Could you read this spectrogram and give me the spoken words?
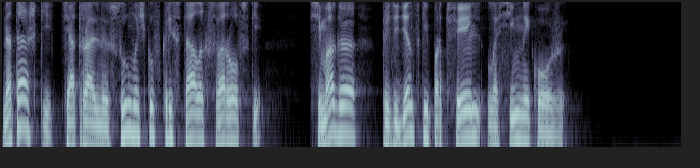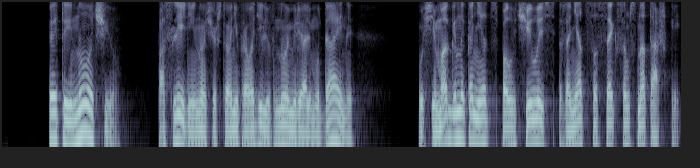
Наташке театральную сумочку в кристаллах Сваровски. Симага — президентский портфель лосинной кожи. Этой ночью, последней ночью, что они проводили в номере Альмудайны, у Симага, наконец, получилось заняться сексом с Наташкой.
